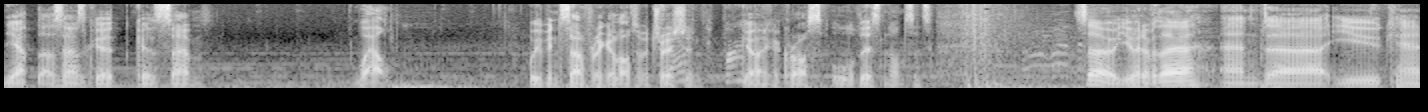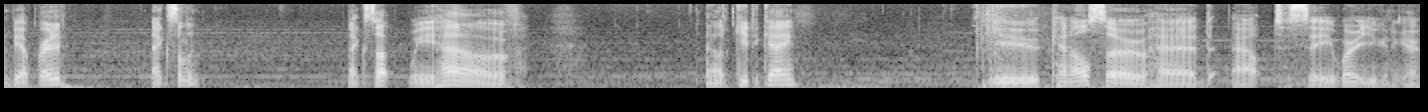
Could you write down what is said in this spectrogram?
Yep, that sounds good, because, um, well, we've been suffering a lot of attrition going across all of this nonsense. So, you head over there, and uh, you can be upgraded. Excellent. Next up, we have El Kitake. You can also head out to sea. Where are you going to go?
